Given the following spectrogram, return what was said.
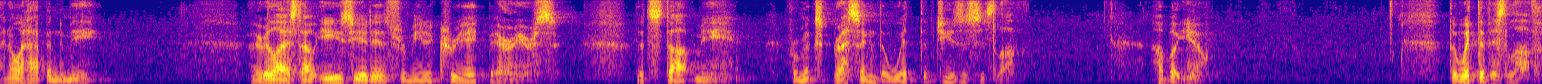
I know what happened to me. I realized how easy it is for me to create barriers that stop me from expressing the width of Jesus' love. How about you? The width of his love.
